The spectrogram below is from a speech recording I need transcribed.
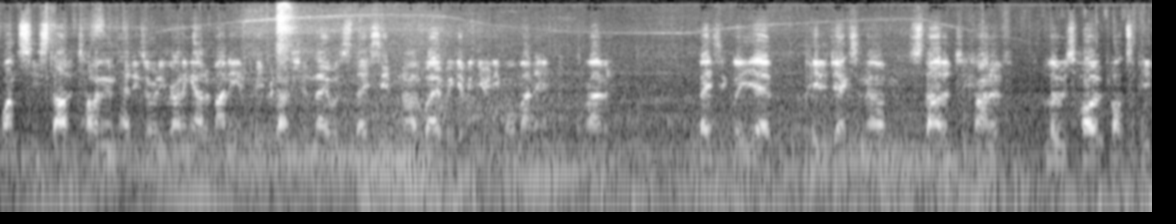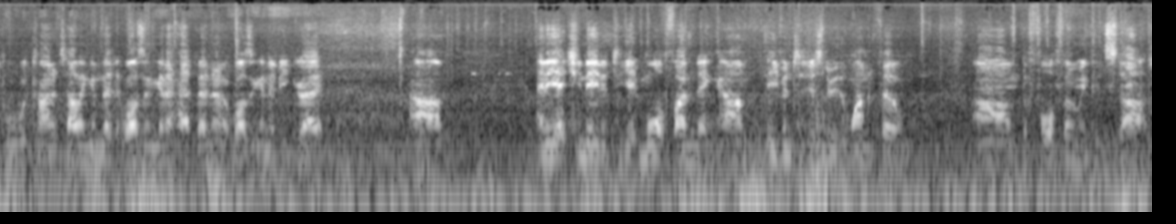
once he started telling them that he's already running out of money in pre-production, they was they said, no way, we're giving you any more money. Um, and basically, yeah, Peter Jackson um, started to kind of lose hope. Lots of people were kind of telling him that it wasn't going to happen and it wasn't going to be great. Um, and he actually needed to get more funding, um, even to just do the one film um, before filming could start.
